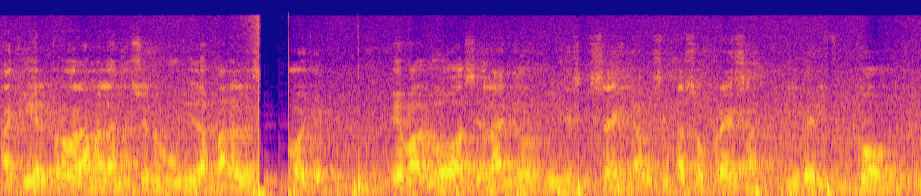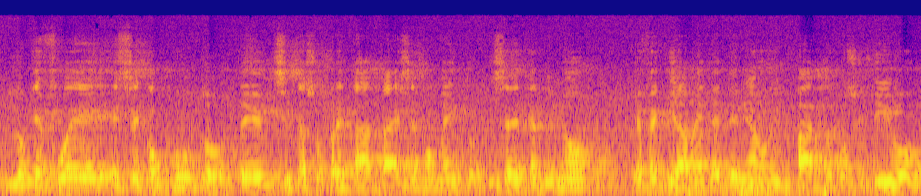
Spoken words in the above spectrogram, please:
Aquí el programa de las Naciones Unidas para el Desarrollo evaluó hacia el año 2016 la visita sorpresa y verificó lo que fue ese conjunto de visitas sorpresa hasta ese momento y se determinó que efectivamente tenía un impacto positivo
